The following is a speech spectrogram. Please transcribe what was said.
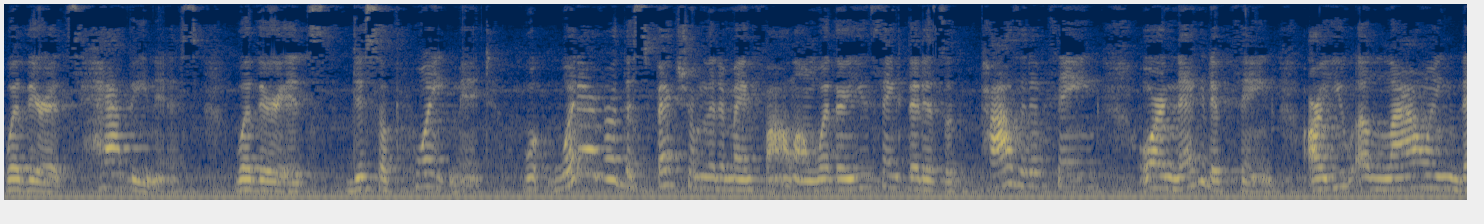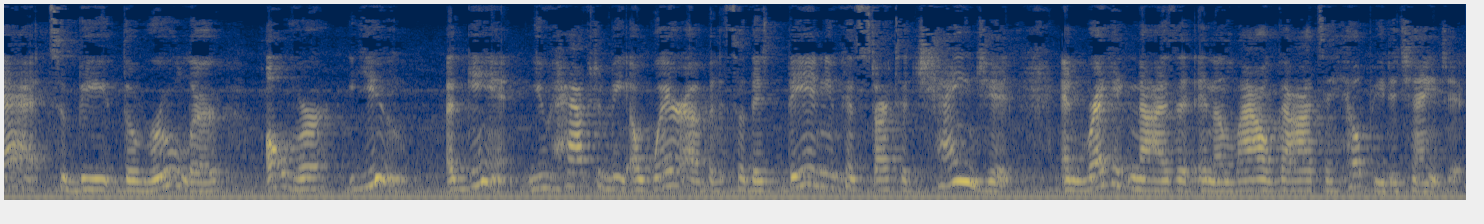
whether it's happiness, whether it's disappointment, whatever the spectrum that it may fall on, whether you think that it's a positive thing or a negative thing, are you allowing that to be the ruler over you? Again, you have to be aware of it so that then you can start to change it and recognize it and allow God to help you to change it.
